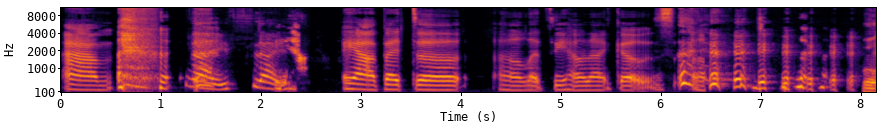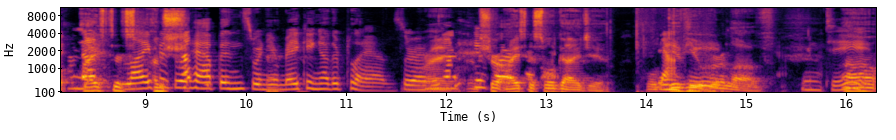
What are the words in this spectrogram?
Um, nice, nice. Yeah, yeah but uh, uh, let's see how that goes. Uh, well, Isis, life I'm is what happens when you're making other plans, right? right. I'm sure Isis will guide you. Will yeah. give you her love. Indeed. Uh,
